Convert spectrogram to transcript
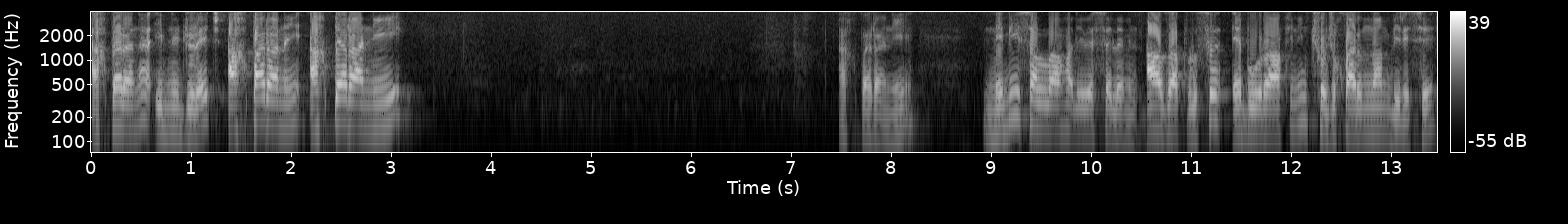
Ahberana İbn Cüreyç Ahberani Ahberani Ahberani Nebi sallallahu aleyhi ve sellemin azatlısı Ebu Rafi'nin çocuklarından birisi.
